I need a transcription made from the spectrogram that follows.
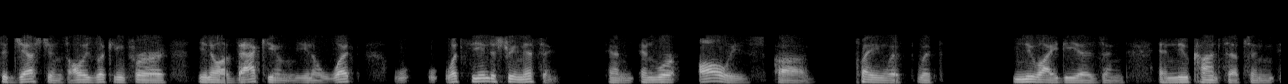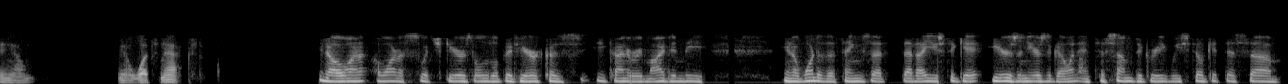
suggestions, always looking for you know a vacuum. You know what what's the industry missing, and and we're always uh, playing with with new ideas and and new concepts and, and you know you know what's next you know, I want, I want to switch gears a little bit here because you kind of reminded me, you know, one of the things that, that I used to get years and years ago, and, and to some degree we still get this, um,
